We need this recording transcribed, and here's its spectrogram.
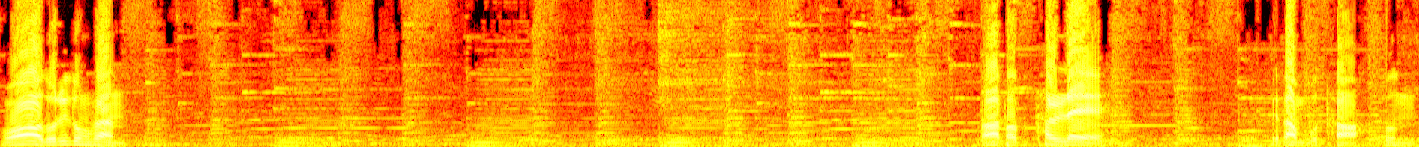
와, 놀이동산. 아, 나도 탈래. 왜난못 타? 돈.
